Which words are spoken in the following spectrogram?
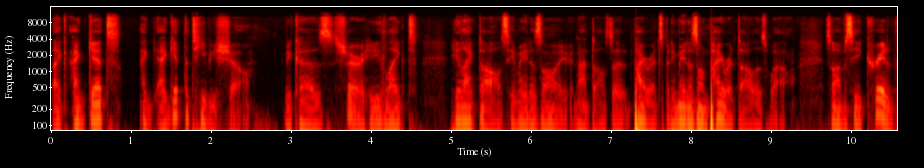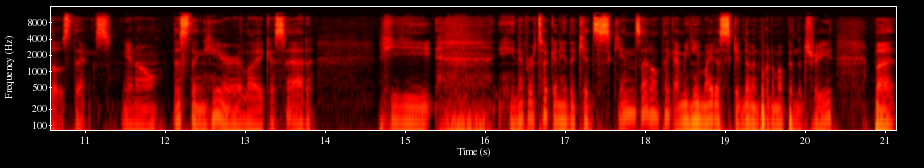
Like, I get, I, I get the TV show because sure he liked, he liked dolls. He made his own, not dolls, uh, pirates, but he made his own pirate doll as well. So obviously he created those things. You know, this thing here, like I said, he he never took any of the kids' skins, I don't think. I mean, he might have skinned them and put them up in the tree, but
